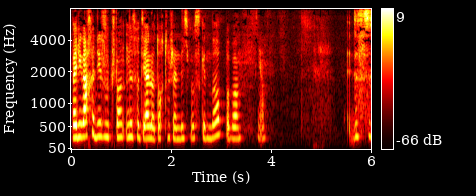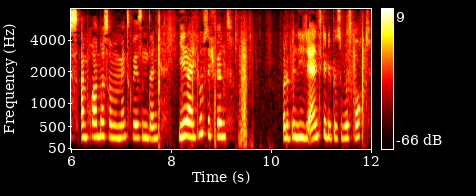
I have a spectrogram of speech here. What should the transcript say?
Weil die Wache, die so gestanden ist, hat sie alle doch wahrscheinlich was geändert, aber ja. Das ist einfach einmal so ein Moment gewesen, den jeder eigentlich lustig findet. Oder bin ich die Einzige, die bei sowas lacht?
